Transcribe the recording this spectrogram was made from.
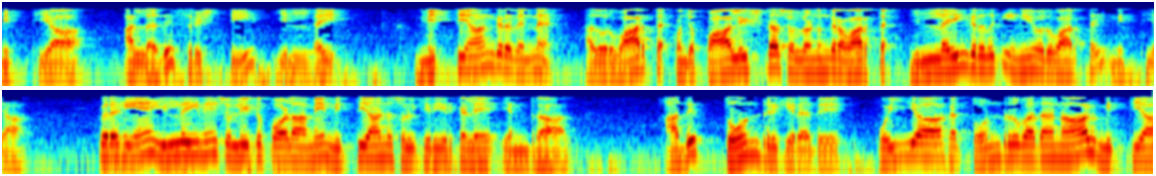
மித்யா அல்லது சிருஷ்டி இல்லை. மித்தியாங்கிறது என்ன அது ஒரு வார்த்தை. கொஞ்சம் பாலிஷ்டா சொல்லணுங்கிற வார்த்தை. இல்லைங்கிறதுக்கு இனி ஒரு வார்த்தை மித்யா. பிறகு ஏன் இல்லைன்னே சொல்லிட்டு போலாமே மித்தியான்னு சொல்கிறீர்களே என்றால் அது தோன்றுகிறது. பொய்யாக தோன்றுவதனால் மித்யா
